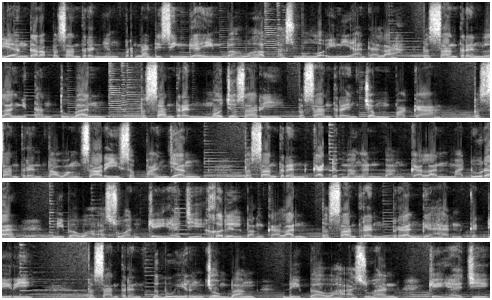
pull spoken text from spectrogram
Di antara pesantren yang pernah disinggahi Mbah Wahab Hasbullah ini adalah Pesantren Langitan Tuban, Pesantren Mojosari, Pesantren Cempaka, Pesantren Tawangsari Sepanjang, Pesantren Kademangan Bangkalan Madura di bawah asuhan Kiai Haji Khalil Bangkalan, Pesantren Beranggahan Kediri, Pesantren Tebu Ireng Jombang di bawah asuhan Kiai Haji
